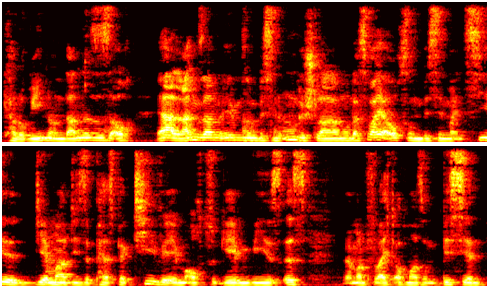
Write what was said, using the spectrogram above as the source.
Kalorien. Und dann ist es auch ja, langsam eben so ein bisschen genau. umgeschlagen. Und das war ja auch so ein bisschen mein Ziel, dir mal diese Perspektive eben auch zu geben, wie es ist, wenn man vielleicht auch mal so ein bisschen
